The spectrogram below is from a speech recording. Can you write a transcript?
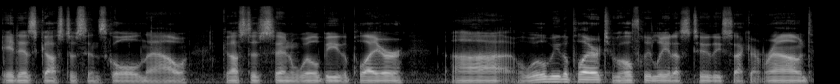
It is Gustafsson's goal now. Gustafsson will be the player. Uh, will be the player to hopefully lead us to the second round.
